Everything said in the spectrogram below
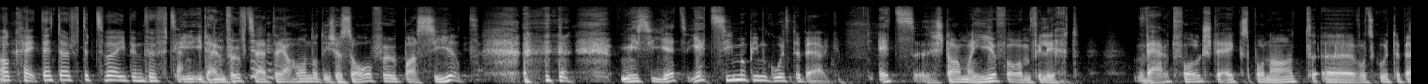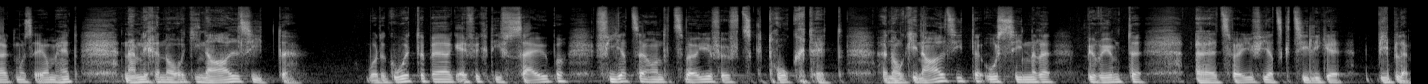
Okay, dann dürft ihr zwei beim 15. In, in dem 15. Jahrhundert ist ja so viel passiert. wir sind jetzt, jetzt sind wir beim Gutenberg. Jetzt stehen wir hier vor einem vielleicht wertvollsten Exponat, äh, das das Gutenberg Museum hat, nämlich eine Originalseite wo der Gutenberg effektiv selber 1452 gedruckt hat. Eine Originalseite aus seiner berühmten äh, 42-zeiligen Bibel.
